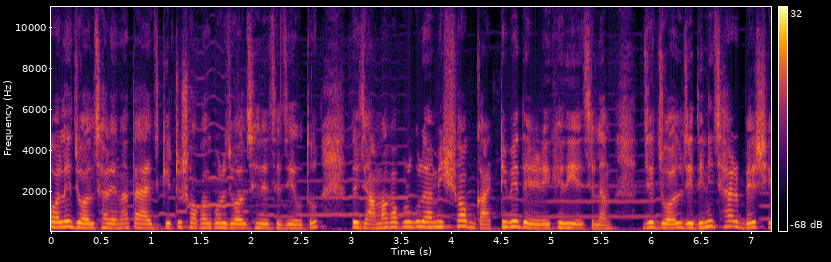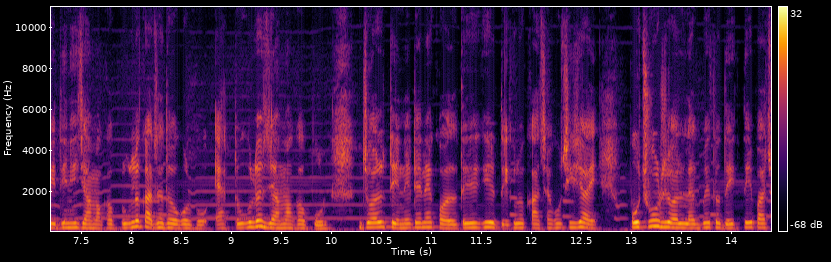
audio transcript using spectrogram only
কলে জল ছাড়ে না, তাই আজকে একটু সকাল করে জল ছেড়েছে যেহেতু। তো জামা কাপড়গুলো আমি সব গাঁটটি বেঁধে রেখে দিয়েছিলাম। যে জল যেদিনই ছাড়বে সেদিনই জামা কাপড়গুলো কাচা ধোয়া করব। এতগুলো জামা কাপড় জল টেনে টেনে কল থেকে গিয়ে এগুলো কাচাকুচি যায়। প্রচুর জল লাগবে, তো দেখতেই পাচ্ছ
